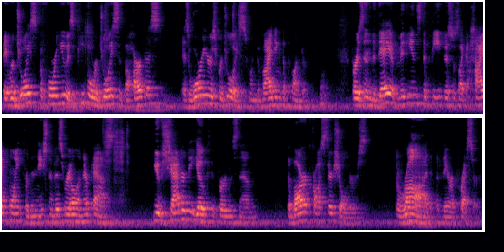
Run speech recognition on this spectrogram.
They rejoice before you as people rejoice at the harvest, as warriors rejoice when dividing the plunder. For as in the day of Midian's defeat, this was like a high point for the nation of Israel in their past, you have shattered the yoke that burdens them, the bar across their shoulders, the rod of their oppressor.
